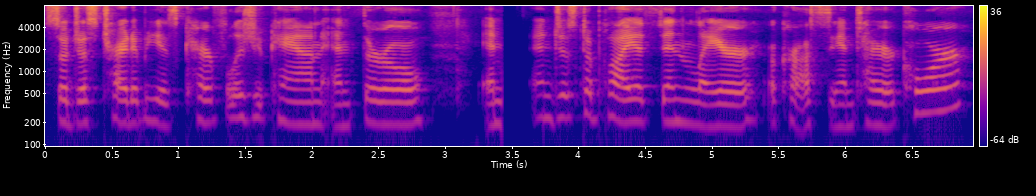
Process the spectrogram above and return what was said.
So just try to be as careful as you can and thorough and, and just apply a thin layer across the entire core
